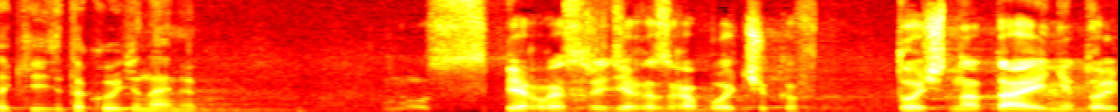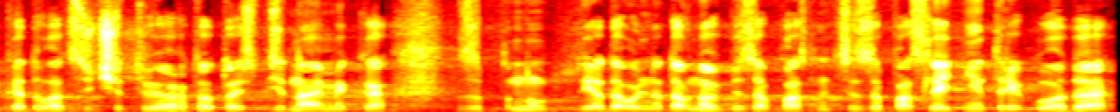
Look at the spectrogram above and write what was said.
такие, такую динамику? Ну, первое среди разработчиков точно да, и не только 24-го, то есть динамика, ну, я довольно давно в безопасности, за последние три года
